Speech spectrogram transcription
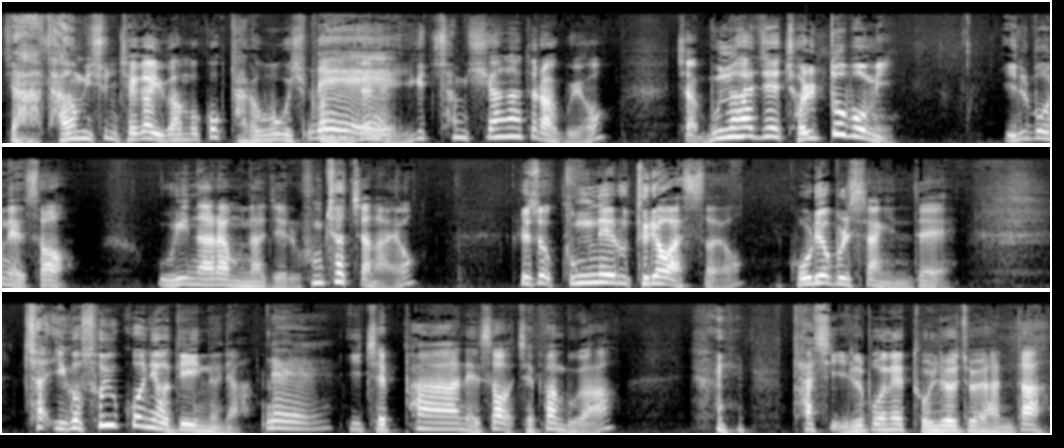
자, 다음 이슈는 제가 이거 한번 꼭 다뤄보고 싶었는데 네. 이게 참 희한하더라고요. 자, 문화재 절도범이 일본에서 우리나라 문화재를 훔쳤잖아요. 그래서 국내로 들여왔어요. 고려불상인데 자, 이거 소유권이 어디에 있느냐? 네. 이 재판에서 재판부가 다시 일본에 돌려줘야 한다.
